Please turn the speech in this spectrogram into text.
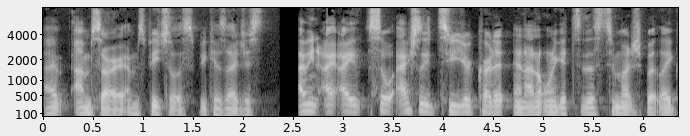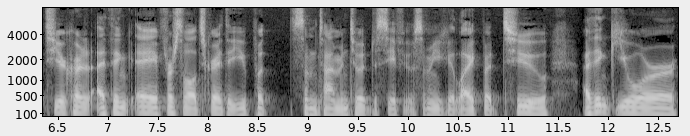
I, I'm sorry, I'm speechless because I just, I mean, I, I, so actually to your credit, and I don't want to get to this too much, but like to your credit, I think, A, first of all, it's great that you put some time into it to see if it was something you could like, but two, I think your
